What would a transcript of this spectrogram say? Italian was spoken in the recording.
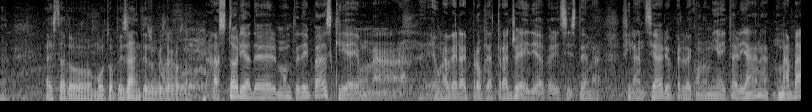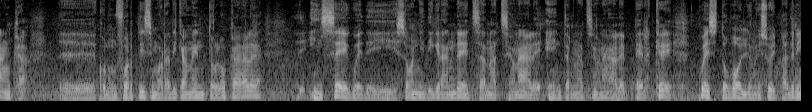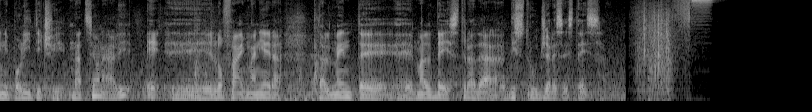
è stato molto pesante su questa cosa. La storia del Monte dei Paschi è una, è una vera e propria tragedia per il sistema finanziario e per l'economia italiana. Una banca eh, con un fortissimo radicamento locale insegue dei sogni di grandezza nazionale e internazionale perché questo vogliono i suoi padrini politici nazionali e eh, lo fa in maniera talmente eh, maldestra da distruggere se stessa.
